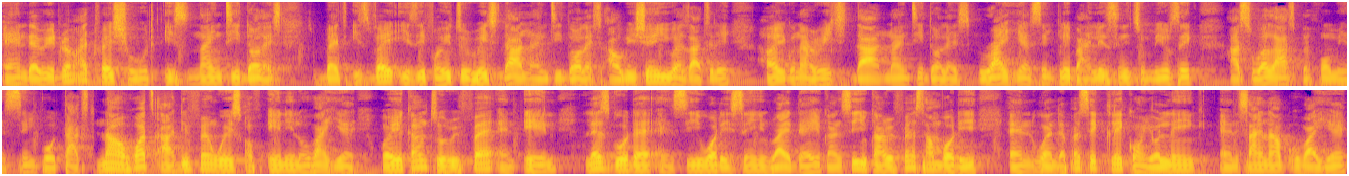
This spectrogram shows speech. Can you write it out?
And the withdrawal threshold is $90 but it's very easy for you to reach that $90. I'll be showing you exactly how you're gonna reach that $90 right here simply by listening to music as well as performing simple tasks. Now, what are different ways of earning over here? Well, you come to refer and earn. Let's go there and see what it's saying right there. You can see you can refer somebody and when the person click on your link and sign up over here,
